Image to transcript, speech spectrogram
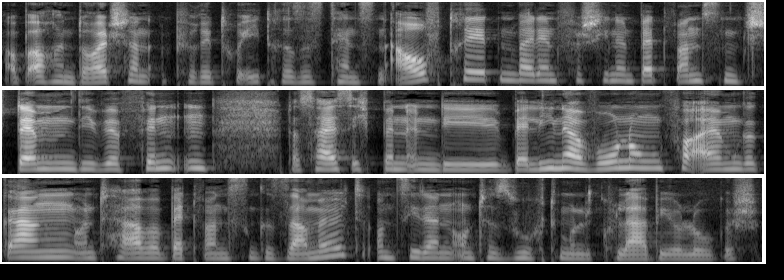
ob auch in Deutschland Pyrethroidresistenzen auftreten bei den verschiedenen Bettwanzenstämmen, die wir finden. Das heißt, ich bin in die Berliner Wohnungen vor allem gegangen und habe Bettwanzen gesammelt und sie dann untersucht molekularbiologisch.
